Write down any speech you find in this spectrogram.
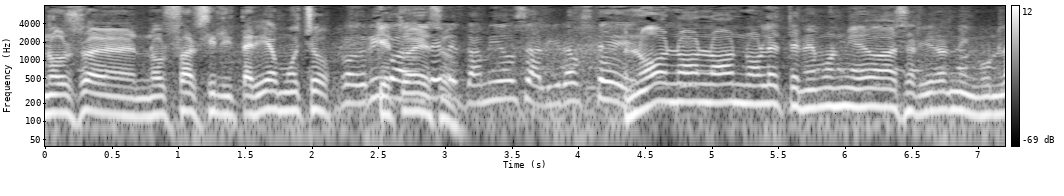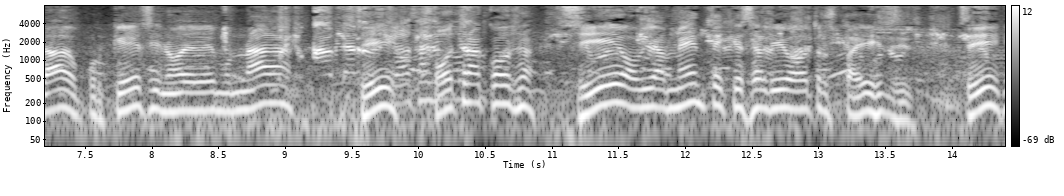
nos, eh, nos facilitaría mucho que Rodrigo, ¿a todo dónde eso. les da miedo salir a ustedes? No, no, no, no le tenemos miedo a salir a ningún lado. ¿Por qué? Si no debemos nada. Sí, otra cosa. Sí, obviamente que salir a otros países. Sí,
